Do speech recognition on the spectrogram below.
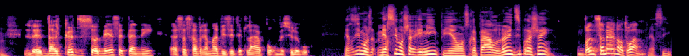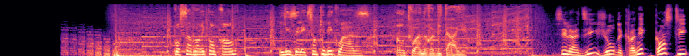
le- dans le cas du sommet cette année, ce sera vraiment visite éclair pour M. Legault. Merci mon, merci, mon cher Rémi. Puis on se reparle lundi prochain. Bonne semaine, Antoine. Merci. Pour savoir et comprendre, les élections québécoises. Antoine Robitaille. C'est lundi, jour de chronique Consti.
